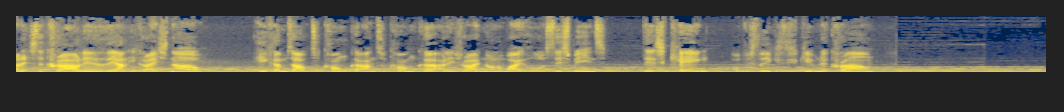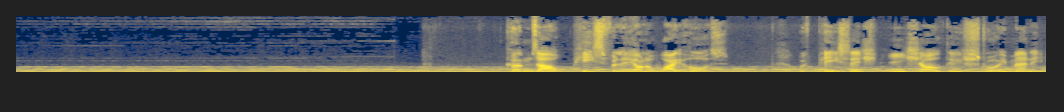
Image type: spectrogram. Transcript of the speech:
and it's the crowning of the Antichrist. Now, he comes out to conquer and to conquer, and he's riding on a white horse. This means this king, obviously, because he's given a crown, comes out peacefully on a white horse. With peace he shall destroy many.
